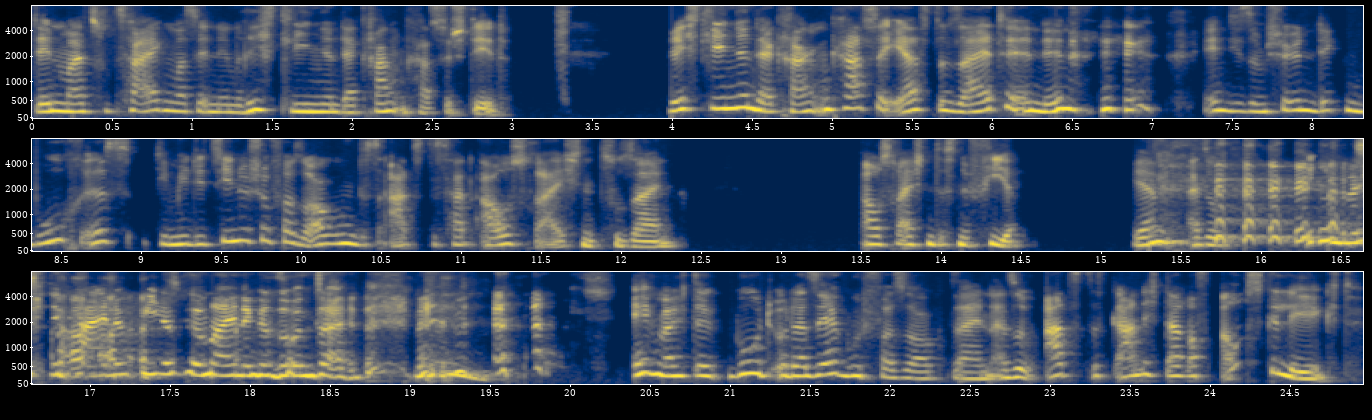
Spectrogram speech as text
denen mal zu zeigen, was in den Richtlinien der Krankenkasse steht. Richtlinien der Krankenkasse, erste Seite in, den, in diesem schönen dicken Buch ist, die medizinische Versorgung des Arztes hat ausreichend zu sein. Ausreichend ist eine 4. Ja, also ich möchte keine vier für meine Gesundheit. ich möchte gut oder sehr gut versorgt sein. Also Arzt ist gar nicht darauf ausgelegt,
